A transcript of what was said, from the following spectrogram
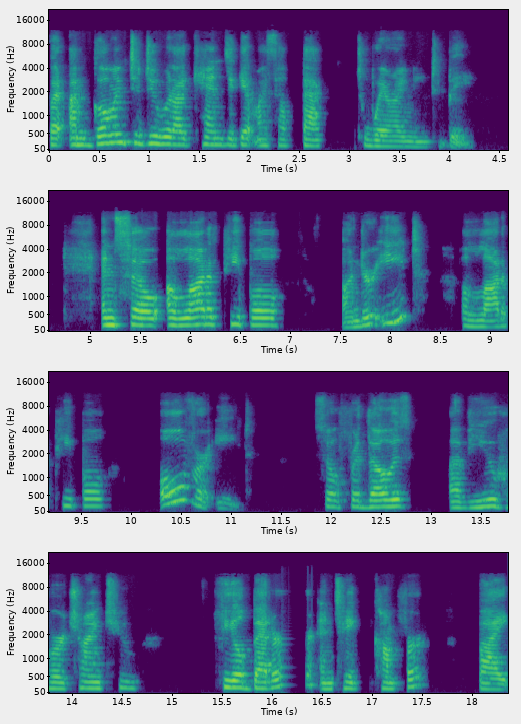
But I'm going to do what I can to get myself back to where I need to be. And so a lot of people undereat, a lot of people overeat. So for those of you who are trying to feel better and take comfort by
